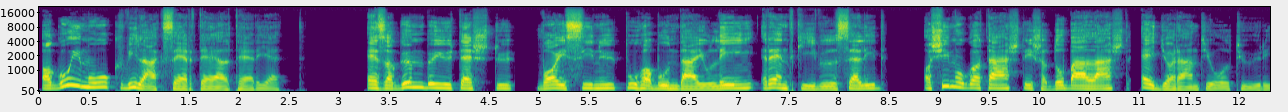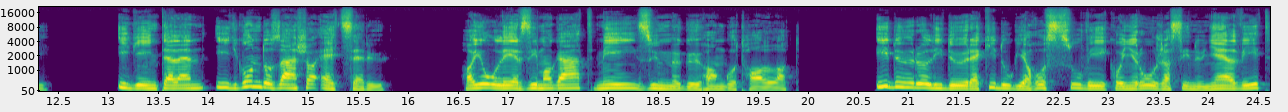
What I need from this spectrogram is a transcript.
A golymók világszerte elterjedt. Ez a gömbölyű testű, vajszínű, puha bundájú lény rendkívül szelid, a simogatást és a dobálást egyaránt jól tűri. Igénytelen, így gondozása egyszerű. Ha jól érzi magát, mély, zümmögő hangot hallat. Időről időre kidugja hosszú, vékony rózsaszínű nyelvét,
